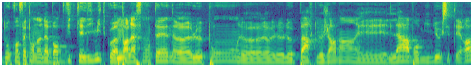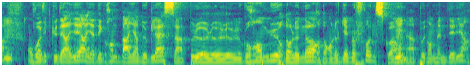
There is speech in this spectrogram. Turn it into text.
Donc en fait, on en aborde vite les limites, quoi. Mm. Par la fontaine, euh, le pont, le, le- le parc, le jardin et l'arbre milieu, etc. Mm. On voit vite que derrière, il y a des grandes barrières de glace. C'est un peu le, le- le grand mur dans le nord, dans le Game of Thrones, quoi. Mm. On est un peu dans le même délire.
